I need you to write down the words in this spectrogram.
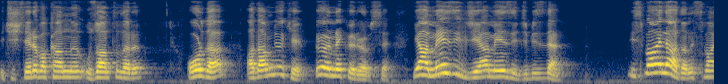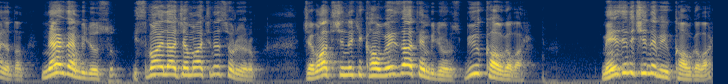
İçişleri Bakanlığı uzantıları. Orada adam diyor ki bir örnek veriyorum size. Ya menzilci ya menzilci bizden. İsmail Ağa'dan, İsmail Ağa'dan. Nereden biliyorsun? İsmail Ağa cemaatine soruyorum. Cemaat içindeki kavgayı zaten biliyoruz. Büyük kavga var. Menzil içinde büyük kavga var.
